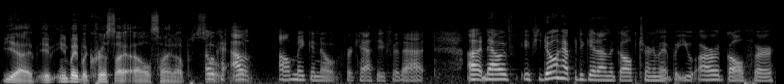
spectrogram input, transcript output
yeah, if, if, anybody but Chris, I, will sign up. So, okay, yeah. I'll I'll make a note for Kathy for that. Uh, now, if, if you don't happen to get on the golf tournament, but you are a golfer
